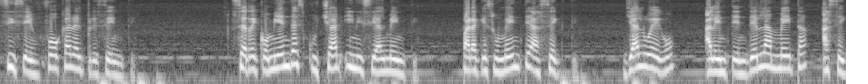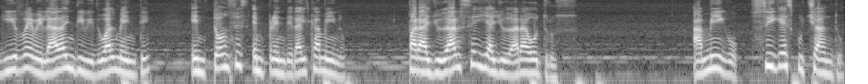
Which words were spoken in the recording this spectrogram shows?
si se enfoca en el presente. Se recomienda escuchar inicialmente para que su mente acepte. Ya luego, al entender la meta a seguir revelada individualmente, entonces emprenderá el camino para ayudarse y ayudar a otros. Amigo, sigue escuchando.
